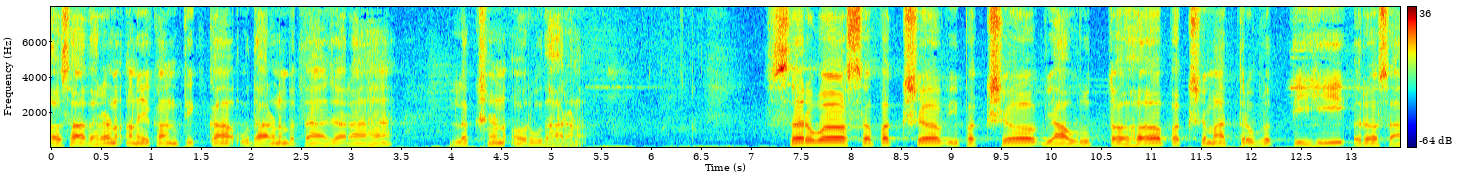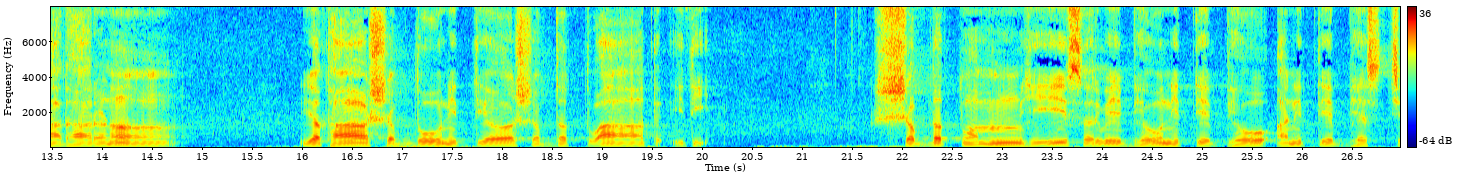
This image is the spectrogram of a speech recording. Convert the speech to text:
असाधारण अनेकांतिक का उदाहरण बताया जा रहा है, लक्षण और उदाहरण। सर्व सपक्ष विपक्ष व्यावृत्त पक्षमात्र वृत्ति ही रसाधारण। यथा शब्दो नित्य शब्दत्वात् इति। शब्दत्व ही सर्वेभ्यो नित्येभ्यो अनित्येभ्यश्च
